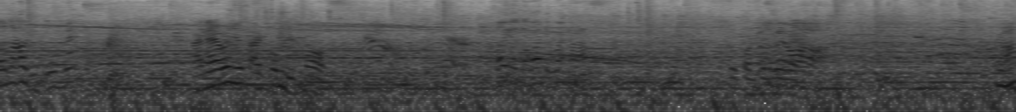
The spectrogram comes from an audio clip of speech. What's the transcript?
don't know how to do it. I never used iPhone before. So you're the one to wet, huh? To control the wet. Huh?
